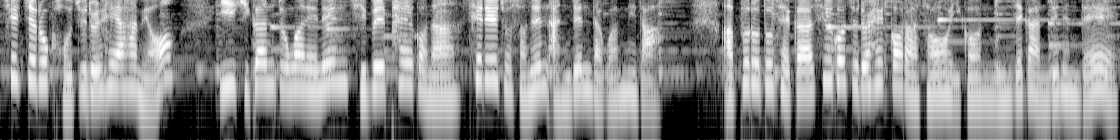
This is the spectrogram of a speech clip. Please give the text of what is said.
실제로 거주를 해야 하며 이 기간 동안에는 집을 팔거나 세를 줘서는 안 된다고 합니다. 앞으로도 제가 실거주를 할 거라서 이건 문제가 안 되는데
